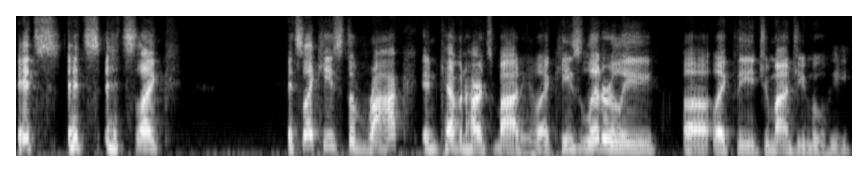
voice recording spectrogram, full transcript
it's it's it's like it's like he's the rock in kevin hart's body. Like he's literally uh, like the Jumanji movie.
